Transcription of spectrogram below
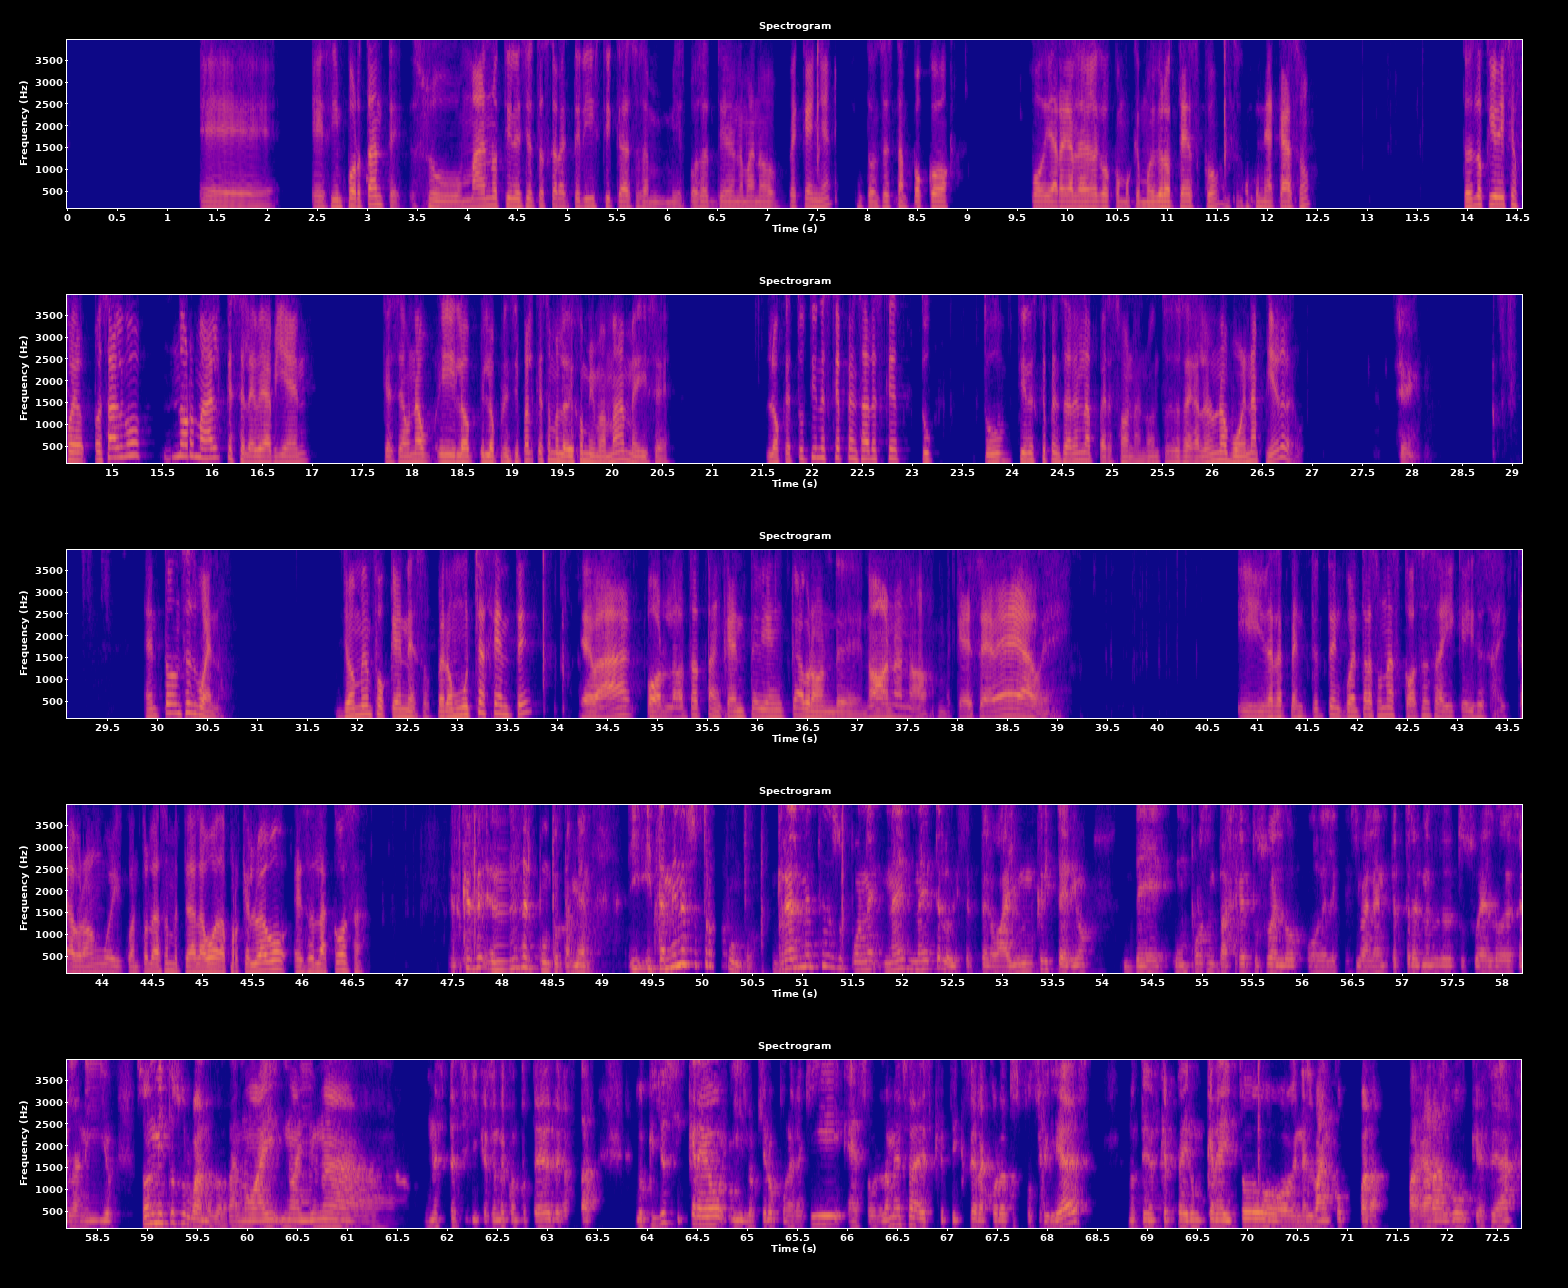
eh, es importante. Su mano tiene ciertas características, o sea, mi esposa tiene una mano pequeña, entonces tampoco podía regalar algo como que muy grotesco, entonces no tenía caso. Entonces lo que yo dije fue, pues algo normal, que se le vea bien, que sea una... Y lo, y lo principal que eso me lo dijo mi mamá, me dice, lo que tú tienes que pensar es que tú, tú tienes que pensar en la persona, ¿no? Entonces regalar una buena piedra. güey. Sí. Entonces, bueno, yo me enfoqué en eso, pero mucha gente se va por la otra tangente bien cabrón de, no, no, no, que se vea, güey. Y de repente te encuentras unas cosas ahí que dices, ay, cabrón, güey, ¿cuánto le vas a meter a la boda? Porque luego esa es la cosa. Es que ese, es el punto también. Y, también es otro punto. Realmente se supone, nadie, nadie te lo dice, pero hay un criterio de un porcentaje de tu sueldo o del equivalente tres meses de tu sueldo es el anillo. Son mitos urbanos, ¿verdad? No hay, no hay una, una especificación de cuánto te debes de gastar. Lo que yo sí creo y lo quiero poner aquí eh, sobre la mesa es que tiene que ser acorde a tus posibilidades. No tienes que pedir un crédito en el banco para pagar algo que sea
